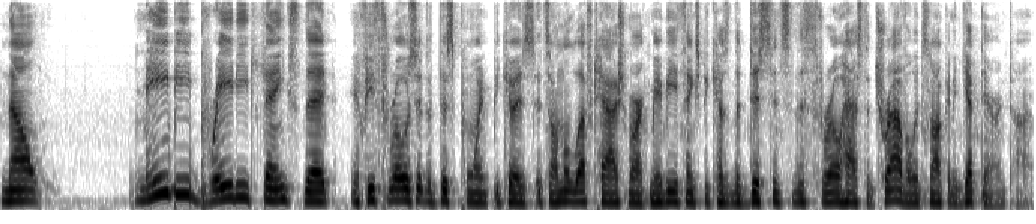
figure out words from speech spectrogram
Now, maybe Brady thinks that if he throws it at this point because it's on the left hash mark, maybe he thinks because of the distance this throw has to travel, it's not going to get there in time.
